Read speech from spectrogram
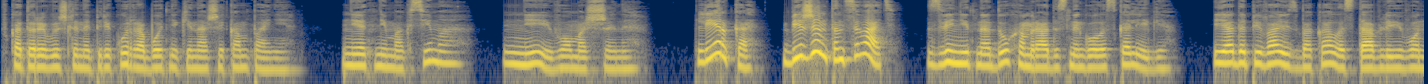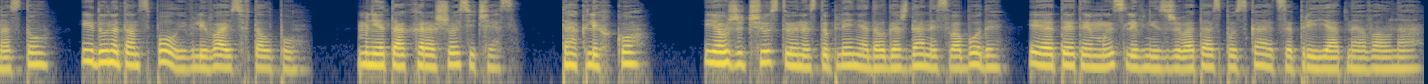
в который вышли на перекур работники нашей компании. Нет ни Максима, ни его машины. «Лерка, бежим танцевать!» Звенит над ухом радостный голос коллеги. Я допиваю из бокала, ставлю его на стол, иду на танцпол и вливаюсь в толпу. Мне так хорошо сейчас, так легко. Я уже чувствую наступление долгожданной свободы, и от этой мысли вниз живота спускается приятная волна.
